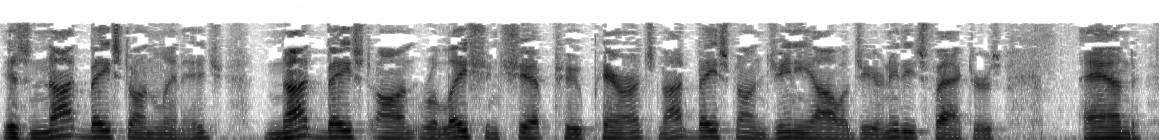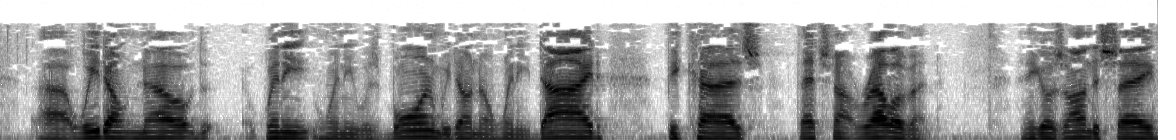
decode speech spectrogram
is not based on lineage, not based on relationship to parents, not based on genealogy or any of these factors, and uh, we don't know when he when he was born, we don't know when he died, because that's not relevant. And he goes on to say,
